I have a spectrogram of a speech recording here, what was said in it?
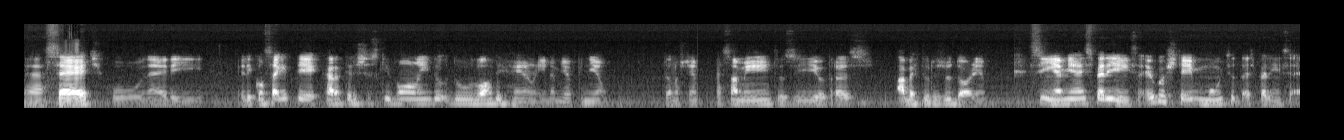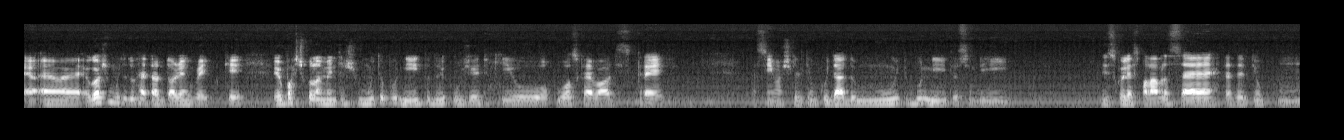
é, cético, né? Ele, ele consegue ter características que vão além do, do Lord Henry, na minha opinião. Então nós temos pensamentos e outras aberturas do Dorian. Sim, é a minha experiência. Eu gostei muito da experiência. É, é, eu gosto muito do retrato de Dorian Gray, porque eu particularmente acho muito bonito do, o jeito que o, o Oscar Wilde escreve. Assim, eu acho que ele tem um cuidado muito bonito, assim, de, de escolher as palavras certas. Ele tem um,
